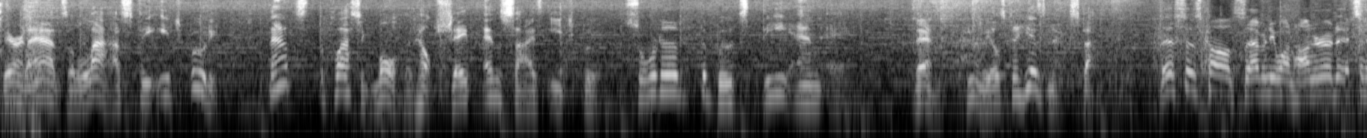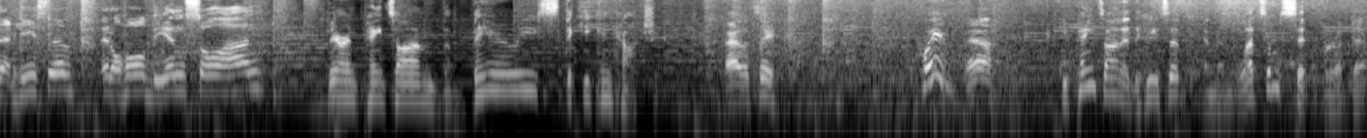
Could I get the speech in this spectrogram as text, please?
Darren adds a last to each booty. That's the plastic mold that helps shape and size each boot, sort of the boot's DNA. Then he wheels to his next stop. This is called 7100. It's an adhesive. It'll hold the insole on. Darren paints on the very sticky concoction. All right, let's see. Clean. Yeah. He paints on adhesive and then lets them sit for a bit.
